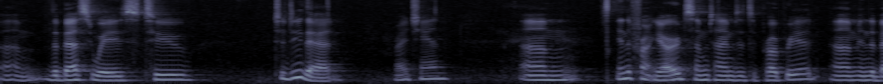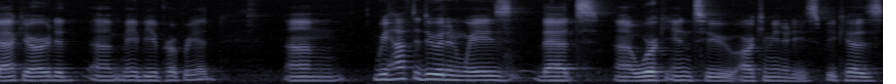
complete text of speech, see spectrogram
um, the best ways to, to do that, right, Chan? Um, in the front yard, sometimes it's appropriate. Um, in the backyard, it uh, may be appropriate. Um, we have to do it in ways that uh, work into our communities because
